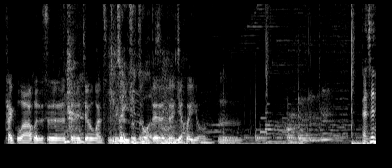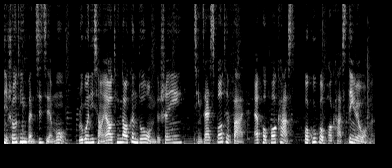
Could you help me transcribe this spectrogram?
泰国啊，或者是对，就完成、这个、自己去做了，对对对，嗯、也会有，嗯。感谢你收听本期节目。如果你想要听到更多我们的声音，请在 Spotify、Apple Podcast 或 Google Podcast 订阅我们。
